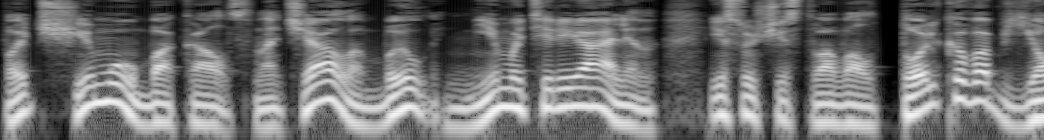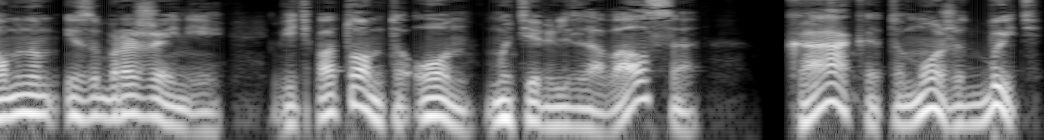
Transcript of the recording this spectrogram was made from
почему бокал сначала был нематериален и существовал только в объемном изображении, ведь потом-то он материализовался? Как это может быть?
